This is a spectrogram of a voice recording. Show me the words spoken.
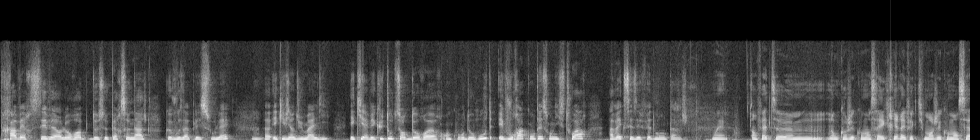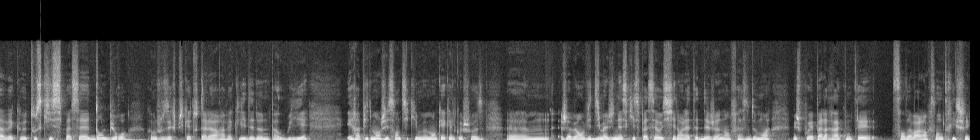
traversée vers l'Europe de ce personnage que vous appelez Soulet, mmh. euh, et qui vient du Mali, et qui a vécu toutes sortes d'horreurs en cours de route, et vous racontez son histoire avec ses effets de montage. Ouais. En fait, euh, donc quand j'ai commencé à écrire, effectivement, j'ai commencé avec euh, tout ce qui se passait dans le bureau, comme je vous expliquais tout à l'heure, avec l'idée de ne pas oublier. Et rapidement, j'ai senti qu'il me manquait quelque chose. Euh, j'avais envie d'imaginer ce qui se passait aussi dans la tête des jeunes en face de moi, mais je pouvais pas le raconter sans avoir l'impression de tricher,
